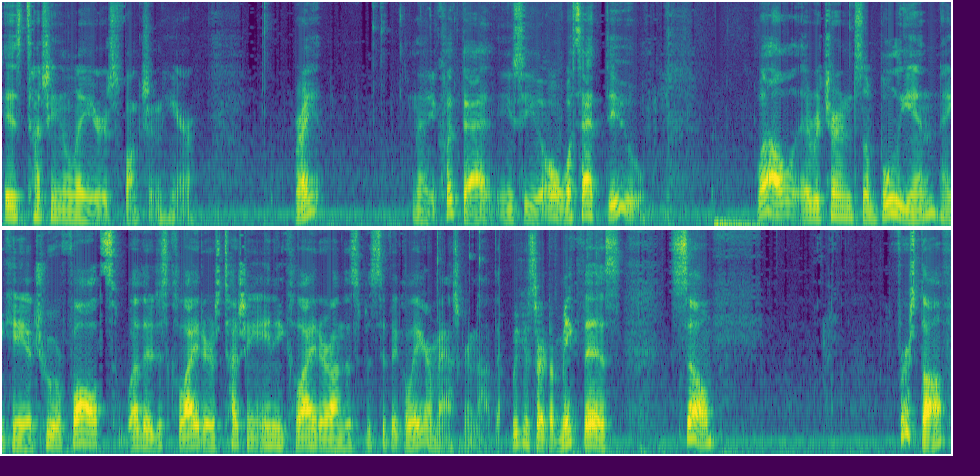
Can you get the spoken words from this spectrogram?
is touching layers function here right now you click that and you see oh what's that do well, it returns a boolean, aka a true or false, whether this collider is touching any collider on the specific layer mask or not. We can start to make this. So, first off,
